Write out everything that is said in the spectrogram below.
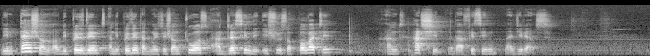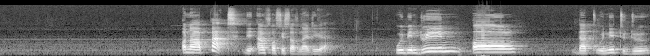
the intention of the President and the President administration towards addressing the issues of poverty and hardship that are facing Nigerians. On our part, the armed forces of Nigeria, we've been doing all that we need to do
